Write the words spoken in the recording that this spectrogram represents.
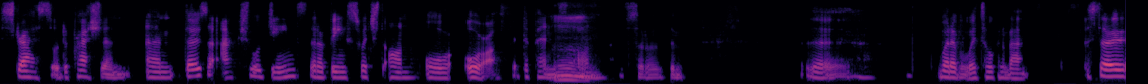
stress or depression. And those are actual genes that are being switched on or or off. It depends Mm. on sort of the the whatever we're talking about so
